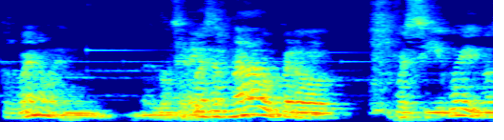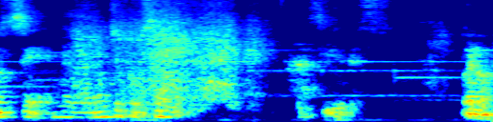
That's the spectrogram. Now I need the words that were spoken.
Pues bueno, güey, no se puede hacer nada, güey, pero... Pues sí, güey, no sé, me da mucha cosa. Así es. Bueno,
